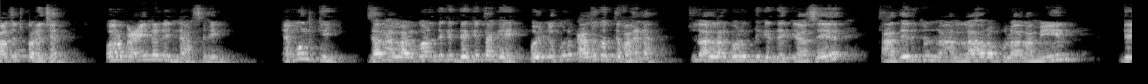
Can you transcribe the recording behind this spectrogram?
বাজেট করেছেন। ফরবাইন আলী নাসরিন এমনকি যারা আল্লাহর ঘরের দিকে দেখে থাকে, অন্য কোনো কাজও করতে পারে না। শুধু আল্লাহর ঘরের দিকে দেখে আছে তাদের জন্য আল্লাহ রব্বুল আলমিন যে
